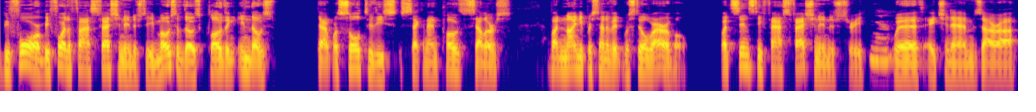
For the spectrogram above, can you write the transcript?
before before the fast fashion industry, most of those clothing in those that was sold to these secondhand clothes sellers, about 90% of it was still wearable. But since the fast fashion industry yeah. with H&M, Zara,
